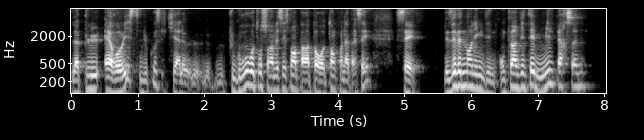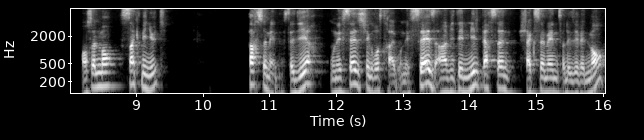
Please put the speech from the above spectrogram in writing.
la, plus héroïste, du coup, qui a le, plus gros retour sur investissement par rapport au temps qu'on a passé, c'est les événements LinkedIn. On peut inviter 1000 personnes en seulement 5 minutes par semaine. C'est-à-dire, on est 16 chez Gross Tribe. On est 16 à inviter 1000 personnes chaque semaine sur des événements.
